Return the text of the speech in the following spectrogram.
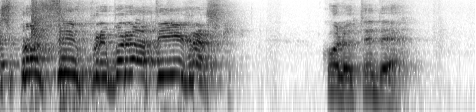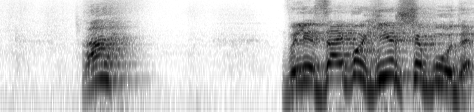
ж просив прибирати іграшки! Колю, ти де? А? Вилізай, бо гірше буде!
